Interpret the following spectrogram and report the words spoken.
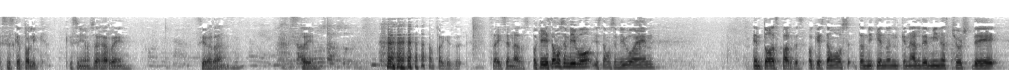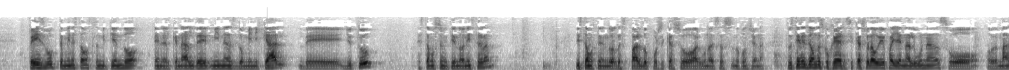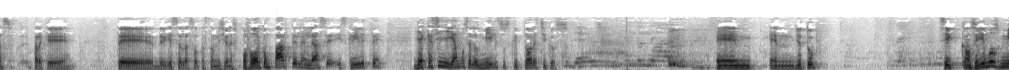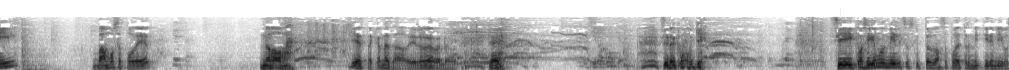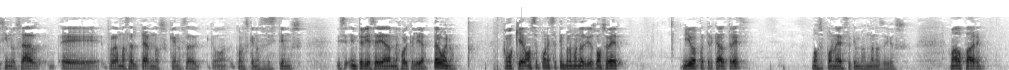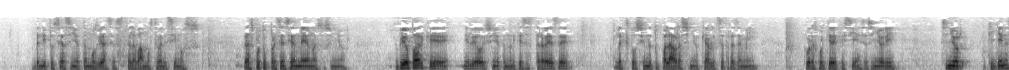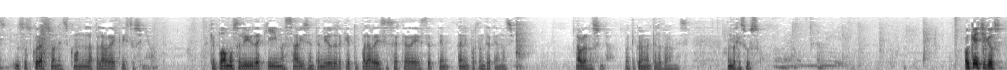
Esa es católica. Que el Señor nos agarre. Sí, ¿verdad? Está bien. Para que se, se cenados. Ok, estamos en vivo y estamos en vivo en en todas partes. Ok, estamos transmitiendo en el canal de Minas Church de Facebook, también estamos transmitiendo en el canal de Minas Dominical de YouTube, estamos transmitiendo en Instagram y estamos teniendo el respaldo por si acaso alguna de esas no funciona. Entonces tienes de dónde escoger, si acaso el audio falla en algunas o, o demás, para que te diriges a las otras transmisiones. Por favor, comparte el enlace, inscríbete. Ya casi llegamos a los mil suscriptores, chicos. En, en YouTube. Si conseguimos mil, vamos a poder. No, fiesta, carne asada. Yo no, no, no. Si no, ¿cómo que? Si no, como. Si conseguimos mil suscriptores, vamos a poder transmitir en vivo sin usar eh, programas alternos que con los que nos asistimos. En teoría sería la mejor calidad. Pero bueno, como que vamos a poner este tiempo en manos de Dios. Vamos a ver Viva Patriarcado 3. Vamos a poner este tiempo en manos de Dios. Amado Padre, bendito sea Señor, te damos gracias, te alabamos, te bendecimos. Gracias por tu presencia en medio de nuestro Señor. Te pido, Padre, que el día de hoy, Señor, te manifiestes a través de la exposición de tu palabra, Señor, que hables a través de mí, cubras cualquier deficiencia, Señor, y, Señor, que llenes nuestros corazones con la palabra de Cristo, Señor. Que podamos salir de aquí más sabios, entendidos de lo que tu palabra dice acerca de este tan importante tema, Señor. Háblanos, Señor, particularmente a los varones. En nombre de Jesús. Ok, chicos.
